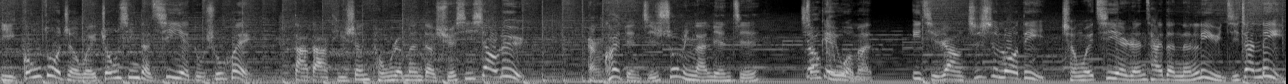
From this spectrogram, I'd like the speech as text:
以工作者为中心的企业读书会。大大提升同仁们的学习效率，赶快点击说明栏链接，交给我们，一起让知识落地，成为企业人才的能力与集战力。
